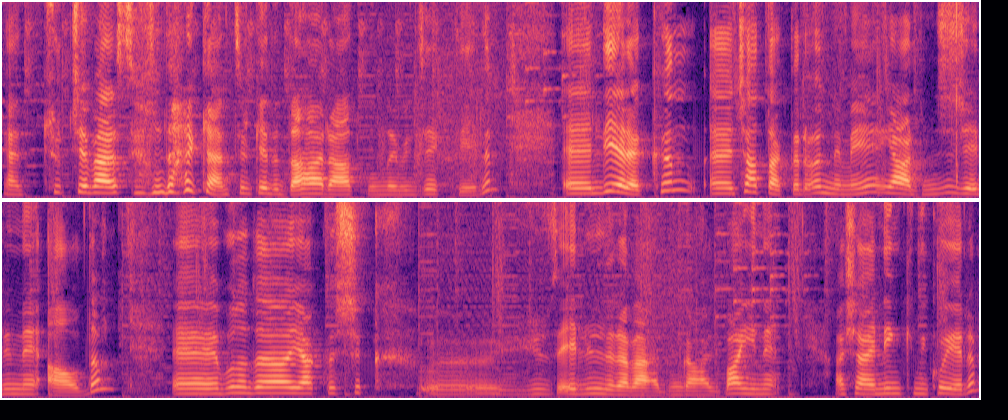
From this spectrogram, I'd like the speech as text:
yani Türkçe versiyon derken Türkiye'de daha rahat bulunabilecek diyelim. E, Lierak'ın e, çatlakları önlemeye yardımcı jelini aldım. E, buna da yaklaşık e, 150 lira verdim galiba. Yine aşağıya linkini koyarım.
